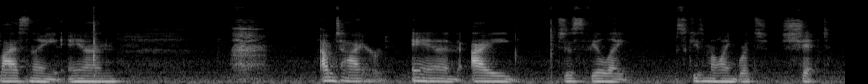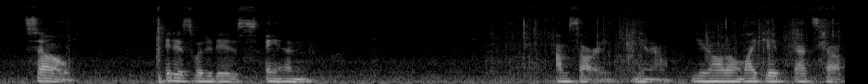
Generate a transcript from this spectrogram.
last night and I'm tired and I just feel like, excuse my language, shit. So it is what it is and I'm sorry, you know, you all don't like it, that's tough.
